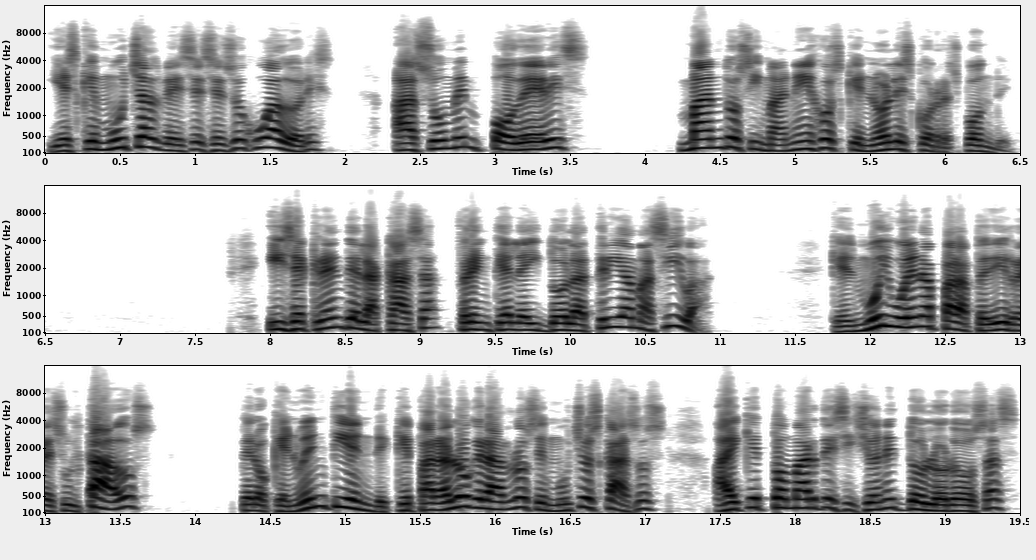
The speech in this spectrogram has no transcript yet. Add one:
Y es que muchas veces esos jugadores asumen poderes, mandos y manejos que no les corresponden. Y se creen de la casa frente a la idolatría masiva que es muy buena para pedir resultados, pero que no entiende que para lograrlos en muchos casos hay que tomar decisiones dolorosas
